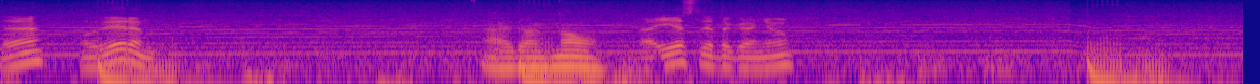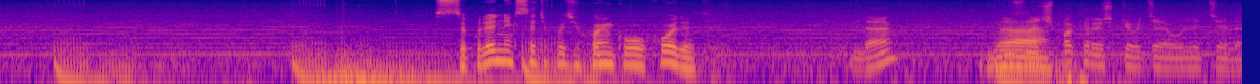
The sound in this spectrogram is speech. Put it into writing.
Да? Уверен? I don't know. А если догоню? Сцепление, кстати, потихоньку уходит. Да? Ну, Да. значит, покрышки у тебя улетели.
